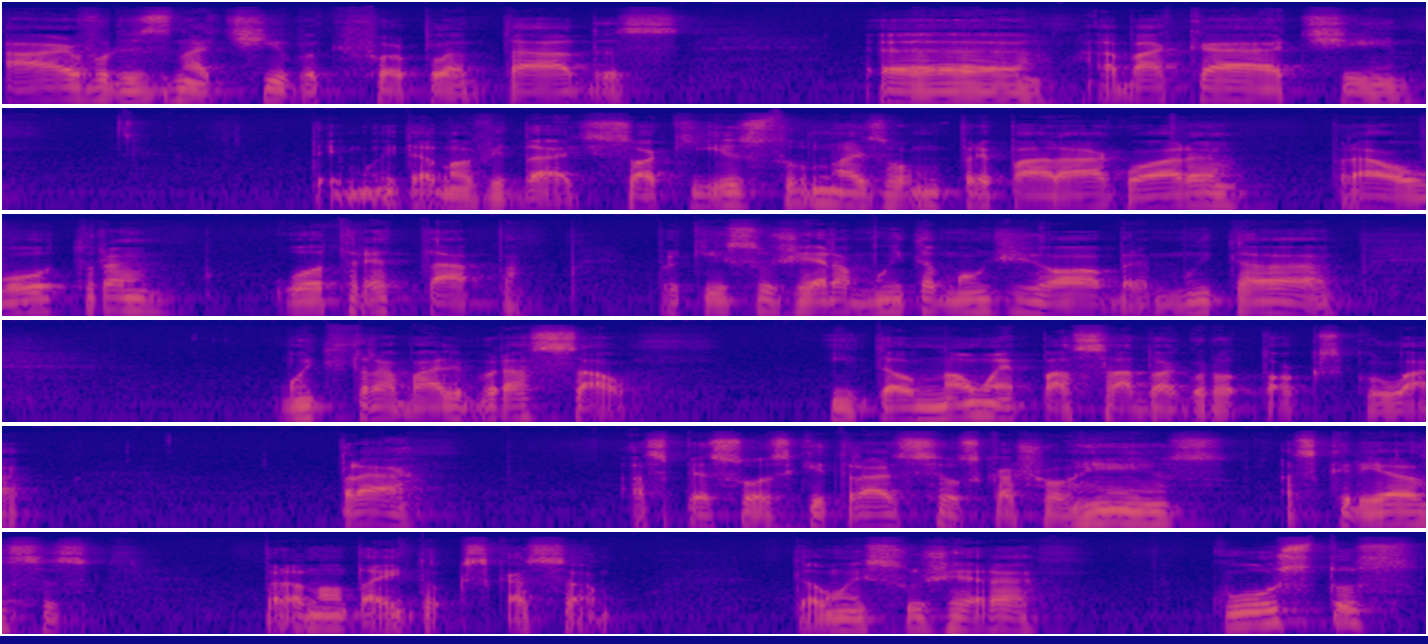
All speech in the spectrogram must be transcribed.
árvores nativas que foram plantadas, uh, abacate, tem muita novidade. Só que isso nós vamos preparar agora para outra, outra etapa, porque isso gera muita mão de obra, muita, muito trabalho braçal. Então não é passado agrotóxico lá para as pessoas que trazem seus cachorrinhos, as crianças, para não dar intoxicação. Então isso gera custos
